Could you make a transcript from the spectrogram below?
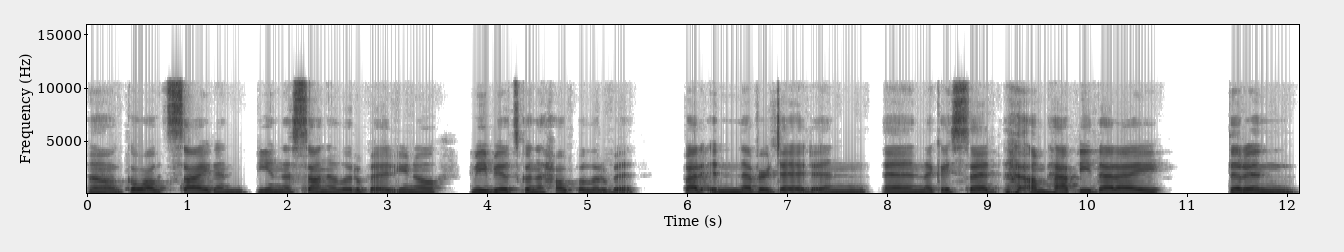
uh, go outside and be in the sun a little bit you know maybe it's going to help a little bit but it never did and and like i said i'm happy that i didn't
